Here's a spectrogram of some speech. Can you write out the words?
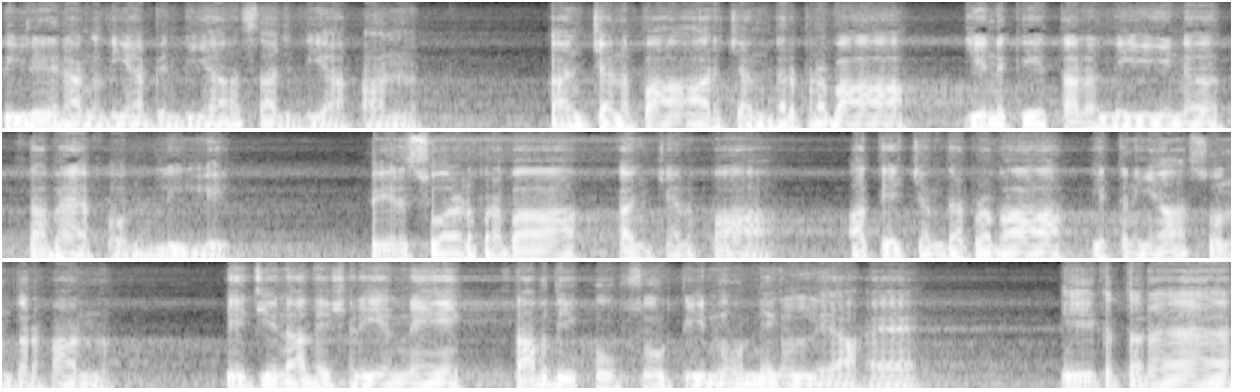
ਪੀਲੇ ਰੰਗ ਦੀਆਂ ਬਿੰਦੀਆਂ ਸਜਦੀਆਂ ਹਨ ਕੰਚਨ ਪਾਰ ਚੰਦਰ ਪ੍ਰਭਾ ਜਿਨ ਕੇ ਤਲ ਲੀਨ ਸਭੈ ਪੁਨ ਲੀਲੇ ਫਿਰ ਸਵਰਨ ਪ੍ਰਭਾ ਕੰਚਨ ਪਾ ਅਤੇ ਚੰਦਰ ਪ੍ਰਭਾ ਇਤਨੀਆਂ ਸੁੰਦਰ ਹਨ ਕਿ ਜਿਨ੍ਹਾਂ ਦੇ ਸਰੀਰ ਨੇ ਸਭ ਦੀ ਖੂਬਸੂਰਤੀ ਨੂੰ ਨਿਗਲ ਲਿਆ ਹੈ। ਏਕ ਧਰੈ,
